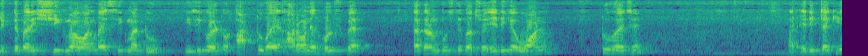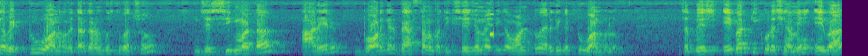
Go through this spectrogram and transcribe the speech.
লিখতে পারি sigma one by sigma two is equal to r two by r ওয়ানের হোল স্কোয়ার তার কারণ বুঝতেই পারছ, এদিকে ওয়ান টু হয়েছে। আর এদিকটা কি হবে? টু ওয়ান হবে। তার কারণ বুঝতে পারছ যে সিগমাটা আর এর বর্গের ব্যস্তানুপাতিক, সেই জন্য এদিকে ওয়ান টু আর এদিকে টু ওয়ান হলো। আচ্ছা বেশ, এবার কি করেছি আমি? এবার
